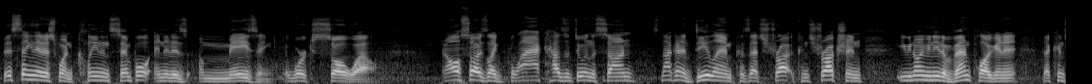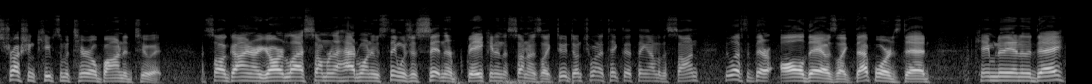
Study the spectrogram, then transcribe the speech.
This thing, they just went clean and simple, and it is amazing. It works so well. And also, I was like, black, how's it do in the sun? It's not gonna delam because that construction, you don't even need a vent plug in it, that construction keeps the material bonded to it. I saw a guy in our yard last summer that had one. His thing was just sitting there baking in the sun. I was like, dude, don't you want to take that thing out of the sun? He left it there all day. I was like, that board's dead. Came to the end of the day,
